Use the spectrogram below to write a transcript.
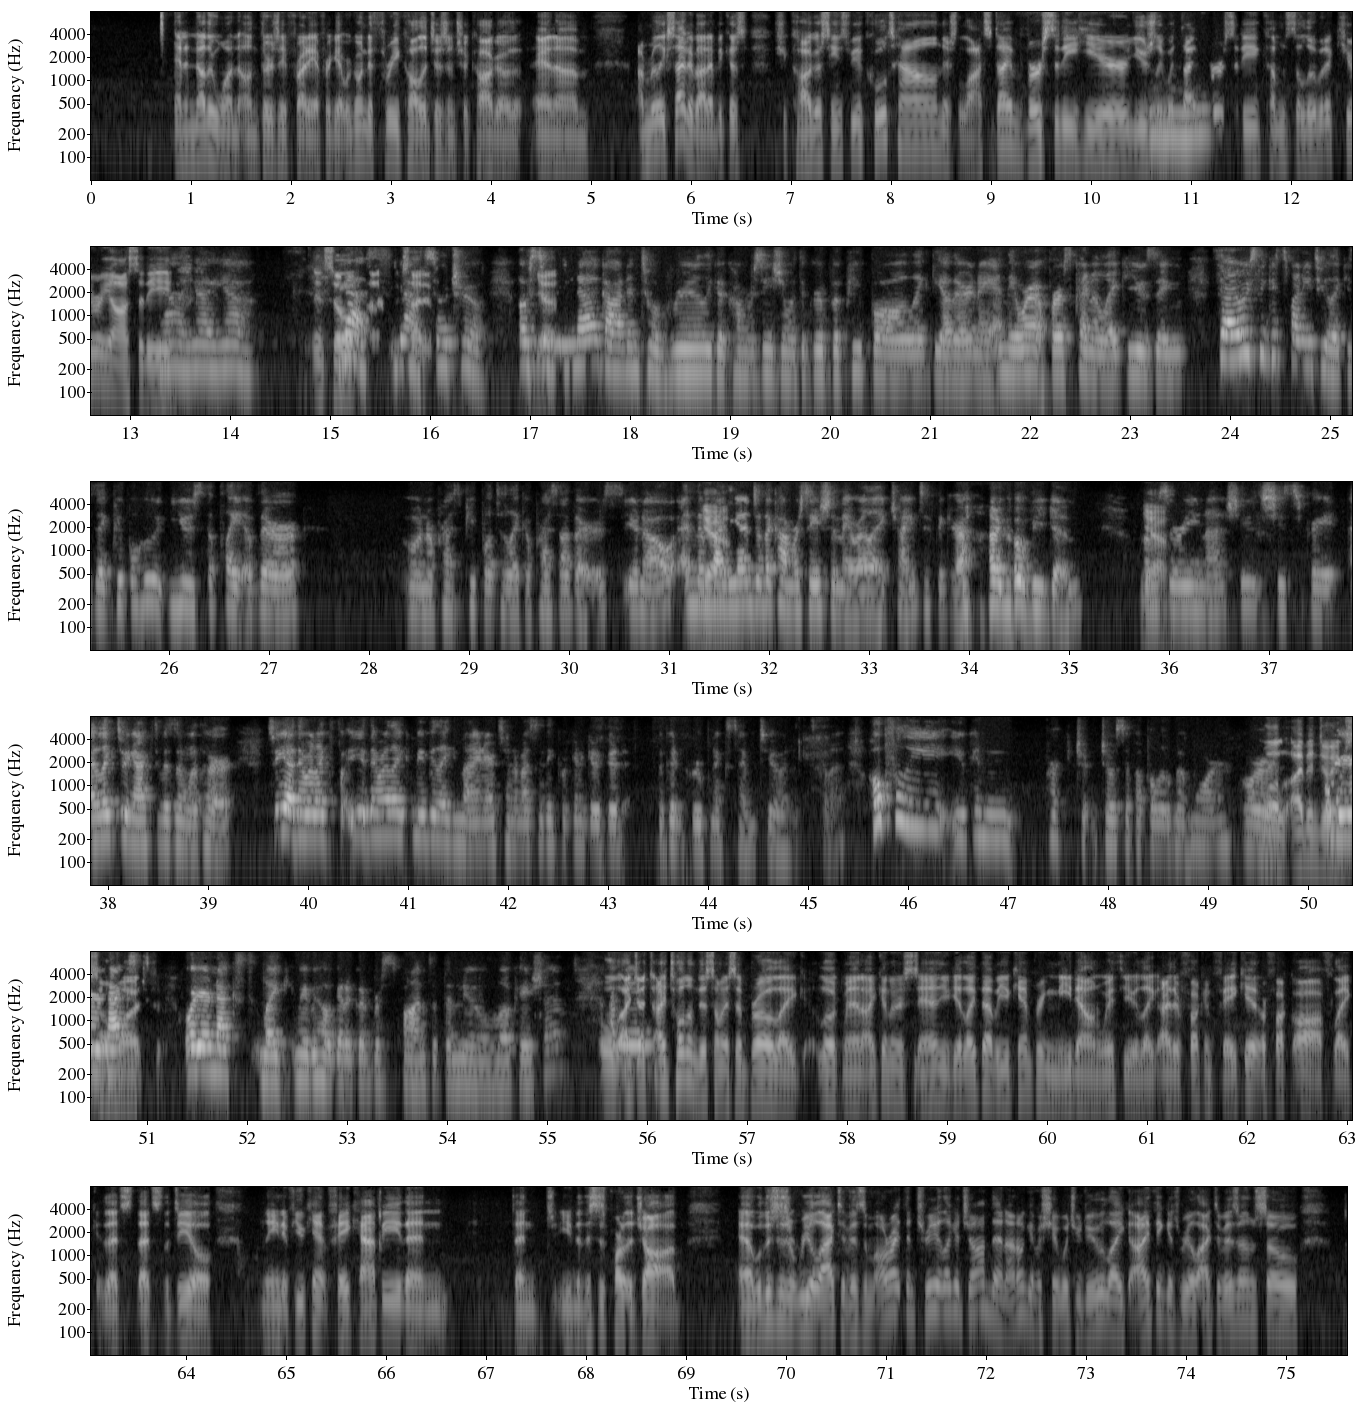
and another one on Thursday, Friday. I forget. We're going to three colleges in Chicago, and um, I'm really excited about it because Chicago seems to be a cool town. There's lots of diversity here. Usually, with Mhm. diversity comes a little bit of curiosity, yeah, yeah, yeah. And so uh, yes, I'm yes, so true. Oh, Yeah. Serena got into a really good conversation with a group of people like the other night, and they were at first kind of like using. See, I always think it's funny too. Like, it's like people who use the plight of their own oppressed people to like oppress others, you know. And then by the end of the conversation, they were like trying to figure out how to go vegan. From Yeah. Serena, she's she's great. I like doing activism with her. So yeah, there were like there were like maybe like nine or ten of us. I think we're gonna get a good a good group next time too, and it's gonna hopefully you can perk Jo- Joseph up a little bit more, or Well, I've been doing your so next- much. or your next like maybe he'll get a good response at the new location. Well, I I, just, I told him this time. I said, "Bro, like, look, man, I can understand you get like that, but you can't bring me down with you. Like, either fucking fake it or fuck off. Like, that's that's the deal. I mean, if you can't fake happy, then then you know this is part of the job. Uh, well, this isn't real activism. All right, then treat it like a job. Then I don't give a shit what you do. Like, I think it's real activism. So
